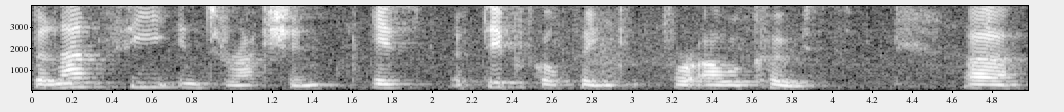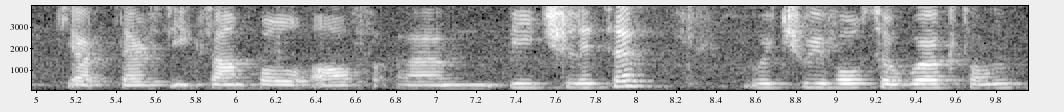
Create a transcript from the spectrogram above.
the land-sea interaction is a typical thing for our coasts. Uh, yeah, there's the example of um, beach litter, which we've also worked on.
